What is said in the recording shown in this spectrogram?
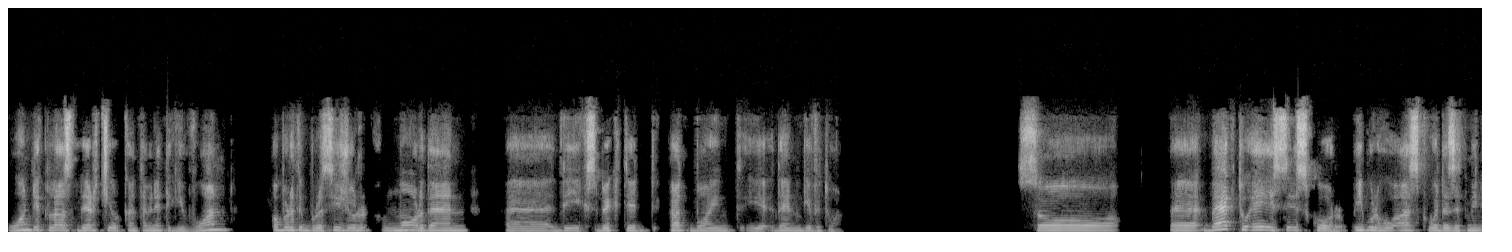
Wound class dirty or contaminated give one. Operative procedure more than uh, the expected cut point, then give it one. So uh, back to ASA score. People who ask what does it mean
